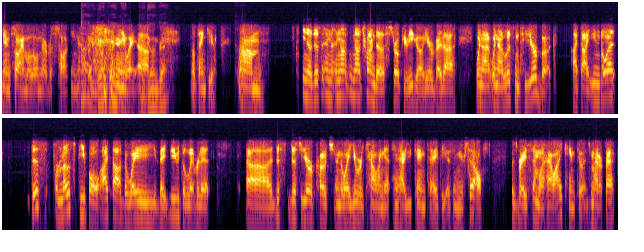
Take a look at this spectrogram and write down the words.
And sorry, I'm a little nervous talking now. Oh, you're doing great. anyway, You're uh, doing great. well, thank you. Um, you know, just and, and not not trying to stroke your ego here, but uh, when I when I listened to your book, I thought, you know what, this for most people, I thought the way that you delivered it, uh, just just your approach and the way you were telling it, and how you came to atheism yourself, was very similar how I came to it. As a matter of fact,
